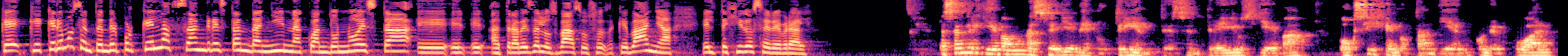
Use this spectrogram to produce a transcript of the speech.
Que, queremos entender por qué la sangre es tan dañina cuando no está eh, a través de los vasos, o sea, que baña el tejido cerebral. La sangre lleva una serie de nutrientes, entre ellos lleva oxígeno también, con el cual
